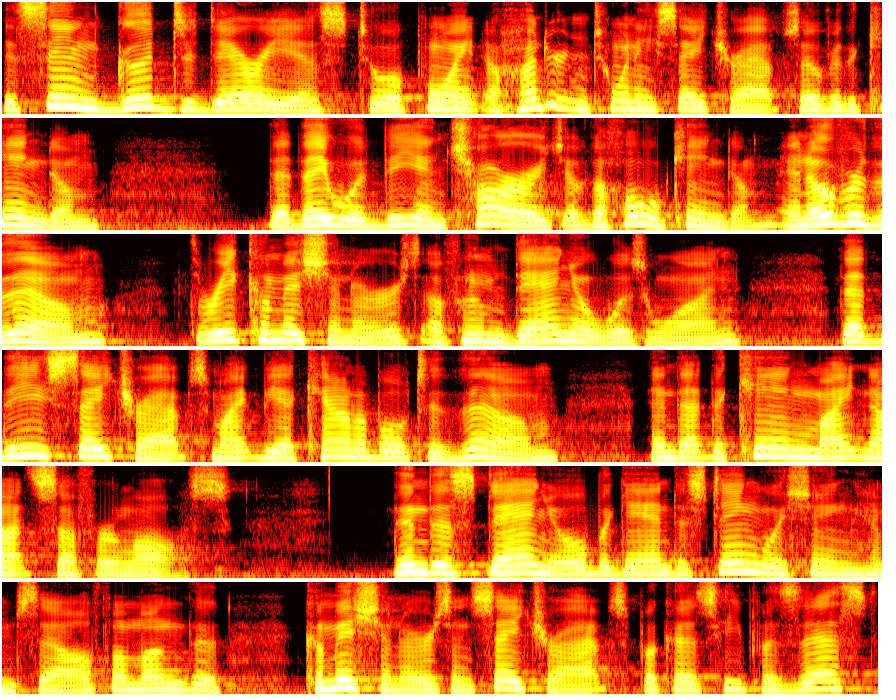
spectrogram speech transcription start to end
it seemed good to Darius to appoint 120 satraps over the kingdom, that they would be in charge of the whole kingdom, and over them three commissioners, of whom Daniel was one, that these satraps might be accountable to them, and that the king might not suffer loss. Then this Daniel began distinguishing himself among the commissioners and satraps because he possessed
